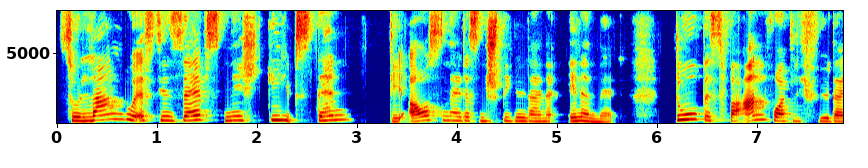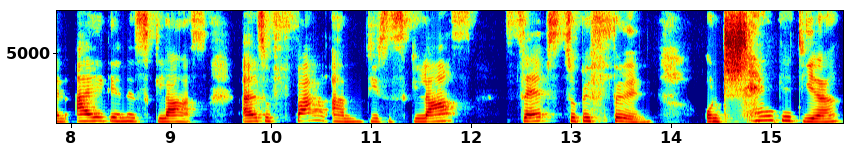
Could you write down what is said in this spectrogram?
solange du es dir selbst nicht gibst. Denn die Außenwelt ist ein Spiegel deiner Innenwelt. Du bist verantwortlich für dein eigenes Glas. Also fang an, dieses Glas selbst zu befüllen und schenke dir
